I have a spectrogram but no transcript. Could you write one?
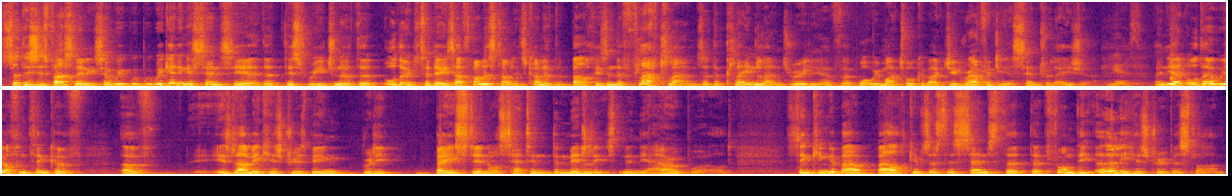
So this is fascinating. So we, we, are getting a sense here that this region of the, although today's Afghanistan, it's kind of the Balkh is in the flatlands of the plainlands, really, of, of what we might talk about geographically as Central Asia. Yes. And yet, although we often think of of Islamic history as being really based in or set in the Middle East and in the Arab world, thinking about Balkh gives us this sense that that from the early history of Islam,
